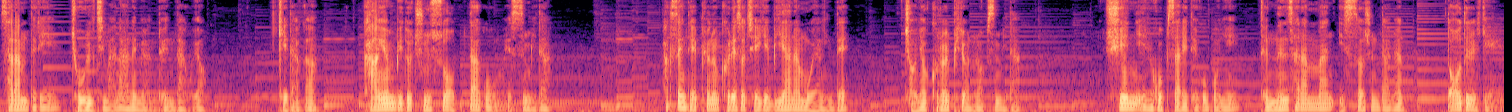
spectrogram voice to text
사람들이 졸지만 않으면 된다고요. 게다가 강연비도 줄 수 없다고 했습니다. 학생 대표는 그래서 제게 미안한 모양인데 전혀 그럴 필요는 없습니다. 57살이 되고 보니 듣는 사람만 있어준다면 떠들게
